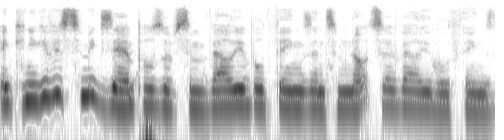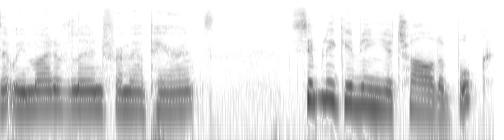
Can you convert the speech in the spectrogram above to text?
And can you give us some examples of some valuable things and some not so valuable things that we might have learned from our parents? Simply giving your child a book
